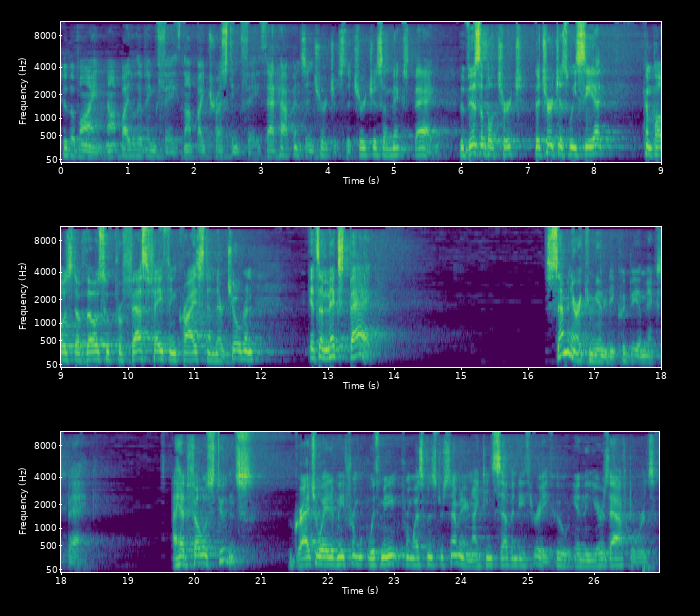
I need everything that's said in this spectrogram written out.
to the vine, not by living faith, not by trusting faith. That happens in churches. The church is a mixed bag. The visible church, the church as we see it, composed of those who profess faith in Christ and their children, it's a mixed bag. Seminary community could be a mixed bag. I had fellow students who graduated me from, with me from Westminster Seminary in 1973, who in the years afterwards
